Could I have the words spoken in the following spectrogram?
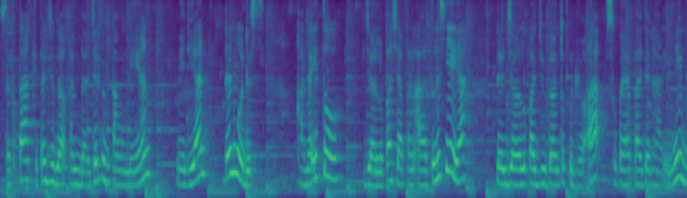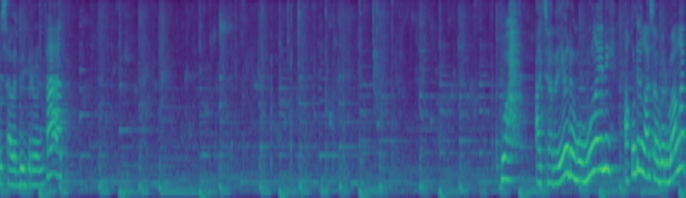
Serta kita juga akan belajar tentang mean, median, dan modus. Karena itu, jangan lupa siapkan alat tulisnya ya. Dan jangan lupa juga untuk berdoa supaya pelajaran hari ini bisa lebih bermanfaat. Wah, acaranya udah mau mulai nih. Aku udah gak sabar banget.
